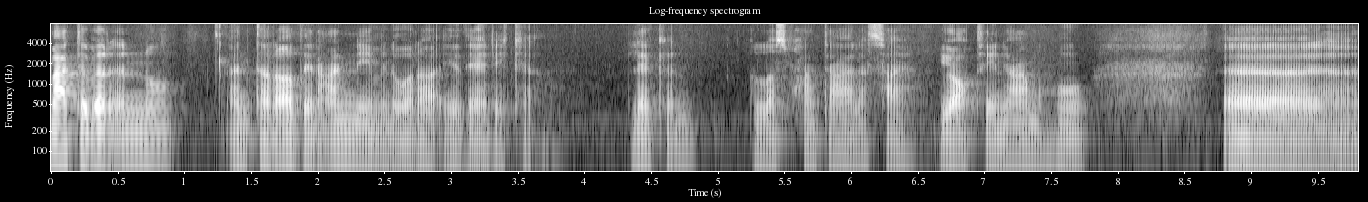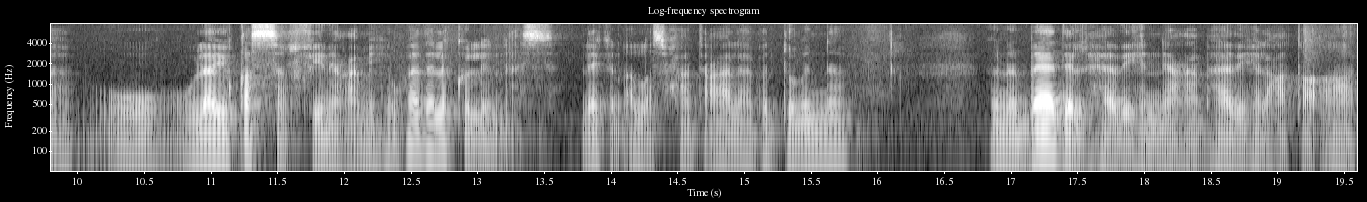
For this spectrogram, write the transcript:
معتبر أنه أنت راض عني من وراء ذلك. لكن الله سبحانه وتعالى يعطي نعمه آه، ولا يقصر في نعمه وهذا لكل الناس. لكن الله سبحانه وتعالى بده منا أن نبادل هذه النعم هذه العطاءات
